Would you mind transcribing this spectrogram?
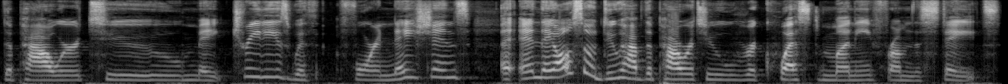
the power to make treaties with foreign nations, and they also do have the power to request money from the states.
